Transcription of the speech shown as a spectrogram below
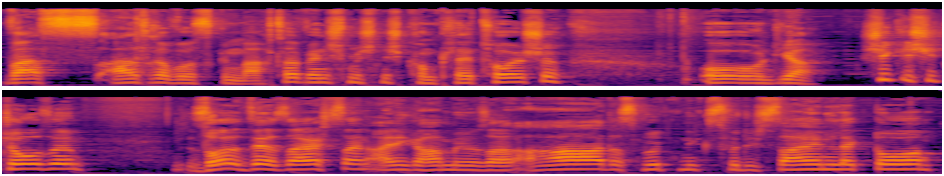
was Ultrawurst gemacht hat, wenn ich mich nicht komplett täusche. Und ja, schicke Shitose. Soll sehr seicht sein. Einige haben mir gesagt, ah, das wird nichts für dich sein, Lektor.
